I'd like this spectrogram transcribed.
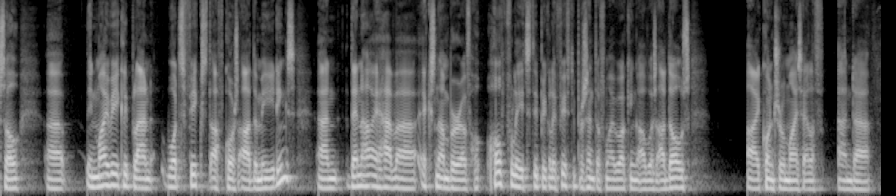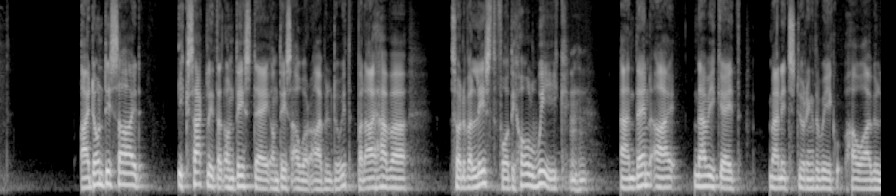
So uh, in my weekly plan, what's fixed, of course, are the meetings, and then I have a X number of. ho- Hopefully, it's typically fifty percent of my working hours are those I control myself, and uh, I don't decide exactly that on this day, on this hour, I will do it, but I have a sort of a list for the whole week, and then I navigate, manage during the week how I will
